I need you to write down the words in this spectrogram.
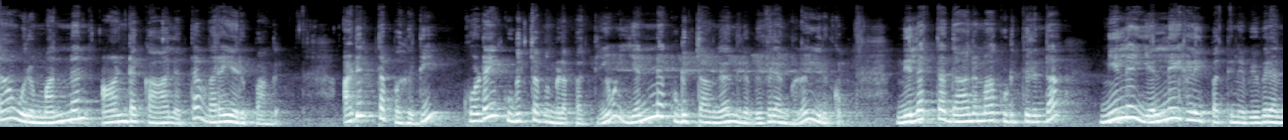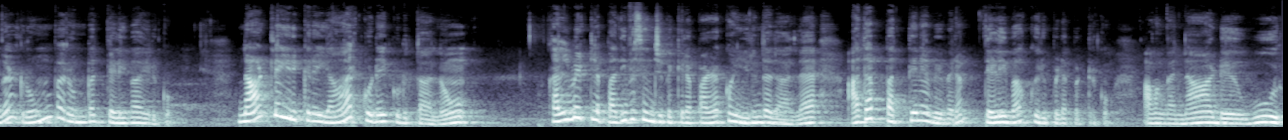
தான் ஒரு மன்னன் ஆண்ட காலத்தை வரையறுப்பாங்க. அடுத்த பகுதி கொடை கொடுத்தவங்களை பற்றியும் என்ன கொடுத்தாங்கங்கிற விவரங்களும் இருக்கும். நிலத்தை தானமாக கொடுத்துருந்தா நில எல்லைகளை பற்றின விவரங்கள் ரொம்ப ரொம்ப தெளிவாக இருக்கும். நாட்டில் இருக்கிற யார் கொடை கொடுத்தாலும் கல்வெட்டில் பதிவு செஞ்சு வைக்கிற பழக்கம் இருந்ததால் அதை பற்றின விவரம் தெளிவாக குறிப்பிடப்பட்டிருக்கும். அவங்க நாடு ஊர்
